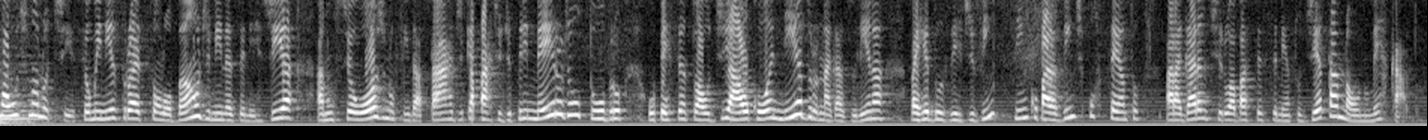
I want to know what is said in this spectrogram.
uma última notícia. O ministro Edson Lobão, de Minas Energia, anunciou hoje, no fim da tarde, que a partir de 1 de outubro, o percentual de álcool anidro na gasolina vai reduzir de 25% para 20% para garantir o abastecimento de etanol no mercado.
